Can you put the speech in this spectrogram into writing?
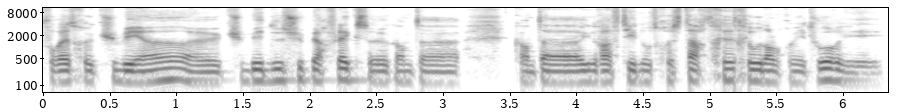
pour être QB1, QB2 Superflex quand tu as, drafté une autre star très très haut dans le premier tour et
